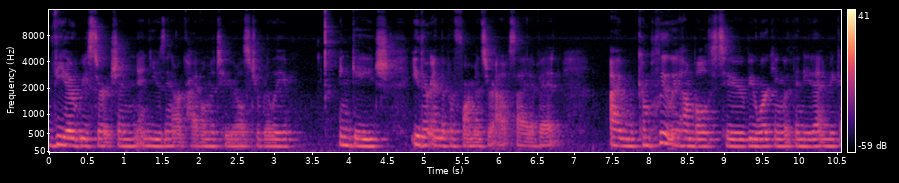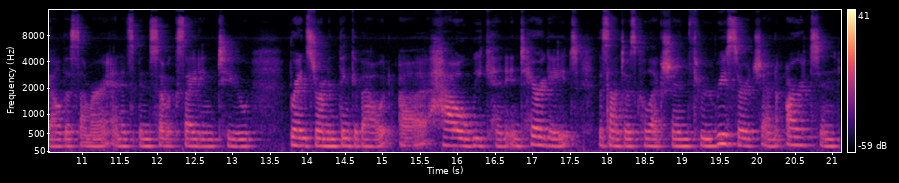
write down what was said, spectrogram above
via research and, and using archival materials to really engage either in the performance or outside of it. I'm completely humbled to be working with Anita and Miguel this summer, and it's been so exciting to brainstorm and think about uh, how we can interrogate the Santos collection through research and art and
